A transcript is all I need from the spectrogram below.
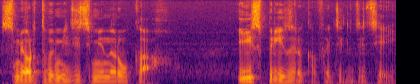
с мертвыми детьми на руках и из призраков этих детей.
